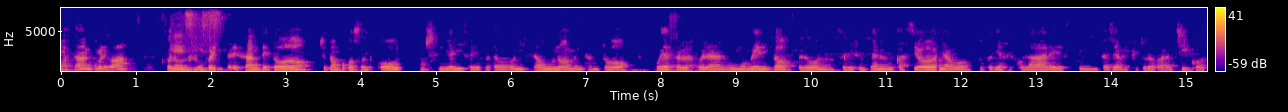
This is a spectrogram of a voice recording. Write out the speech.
¿Cómo están? ¿Cómo les va? Bueno, súper interesante todo. Yo tampoco soy coach, si bien hice protagonista uno, me encantó. Voy a hacer la escuela en algún momento, pero bueno, soy licenciada en educación y hago tutorías escolares, un taller de escritura para chicos.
